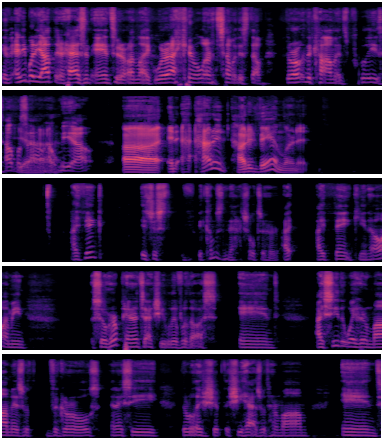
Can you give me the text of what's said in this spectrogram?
if anybody out there has an answer on like where I can learn some of this stuff, throw it in the comments. Please help us out. Help me out. uh and how did how did van learn it I think it's just it comes natural to her. I I think you know. I mean, so her parents actually live with us, and I see the way her mom is with the girls, and I see the relationship that she has with her mom, and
